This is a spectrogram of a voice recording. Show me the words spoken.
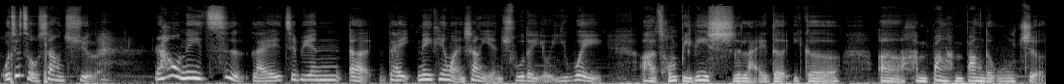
我就走上去了。然后那一次来这边，呃，在那天晚上演出的有一位啊，从比利时来的一个呃很棒很棒的舞者，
